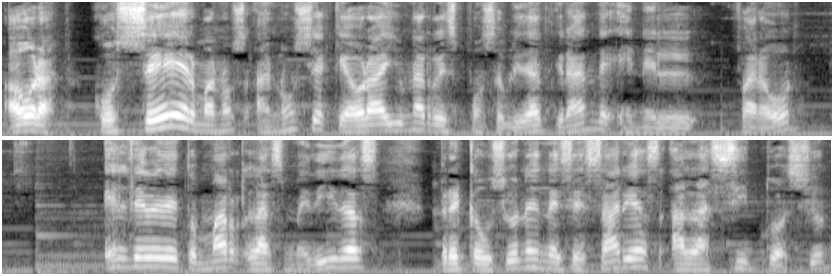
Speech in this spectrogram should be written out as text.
Ahora, José, hermanos, anuncia que ahora hay una responsabilidad grande en el faraón él debe de tomar las medidas, precauciones necesarias a la situación.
